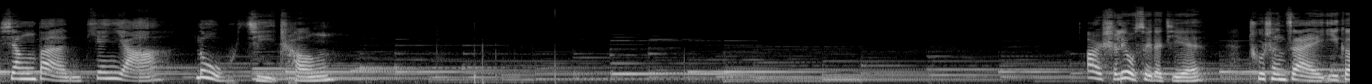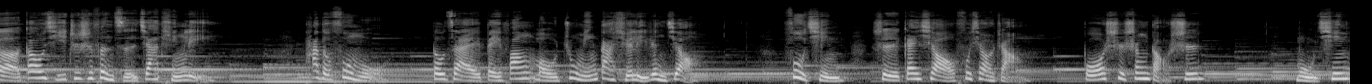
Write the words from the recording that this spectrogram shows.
相伴天涯路几程。二十六岁的杰，出生在一个高级知识分子家庭里。他的父母都在北方某著名大学里任教，父亲是该校副校长、博士生导师，母亲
